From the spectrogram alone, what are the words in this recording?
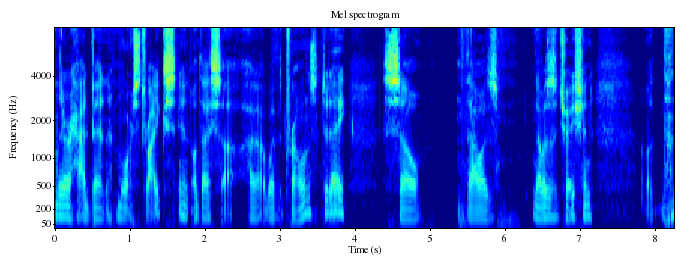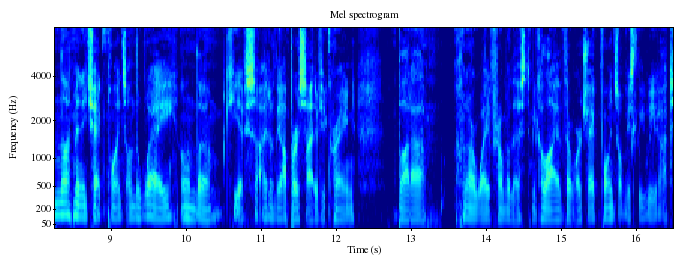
There had been more strikes in Odessa uh, with drones today, so that was that was a situation. Uh, not many checkpoints on the way on the Kiev side, on the upper side of Ukraine, but uh, on our way from Odessa to Mykolaiv, there were checkpoints. Obviously, we got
